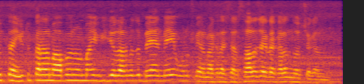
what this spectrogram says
Lütfen YouTube kanalıma abone olmayı, videolarımızı beğenmeyi unutmayalım arkadaşlar. Sağlıcakla kalın, hoşçakalın.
